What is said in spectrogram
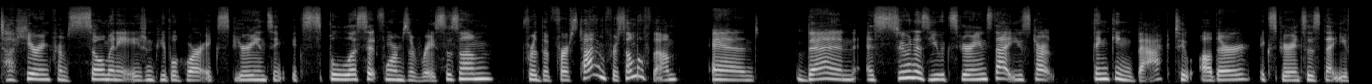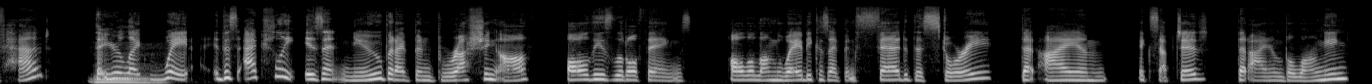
To hearing from so many Asian people who are experiencing explicit forms of racism for the first time for some of them. And then, as soon as you experience that, you start thinking back to other experiences that you've had that you're like, mm. wait, this actually isn't new, but I've been brushing off all these little things all along the way because I've been fed this story that I am accepted, that I am belonging.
